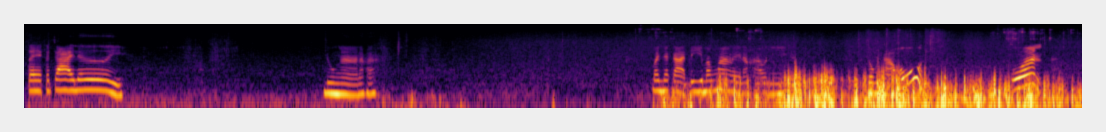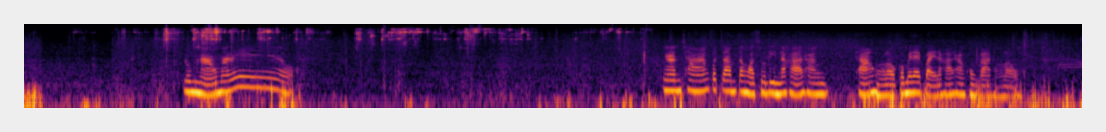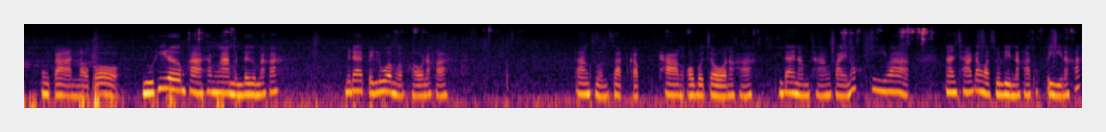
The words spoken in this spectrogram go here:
แตกกระจายเลย ดูงานะคะ บรรยากาศดีมาก ๆ เลยนะคะ วันนี้ลมหนาว โอ้อ้วน ลมหนาวมาแล้ว งานช้างประจำจังหวัดสุรินทร์นะคะ ทางช้างของเราก็ไม่ได้ไปนะคะ ทางโครงการของเรา โครงการเราก็อยู่ที่เดิมค่ะทำงานเหมือนเดิมนะคะ ไม่ได้ไปร่วมกับเขานะคะ ทางสวนสัตว์กับทางอบจนะคะ ที่ได้นำช้างไปเนาะที่ว่างานช้างจังหวัดสุรินทร์นะคะ ทุกปีนะคะ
